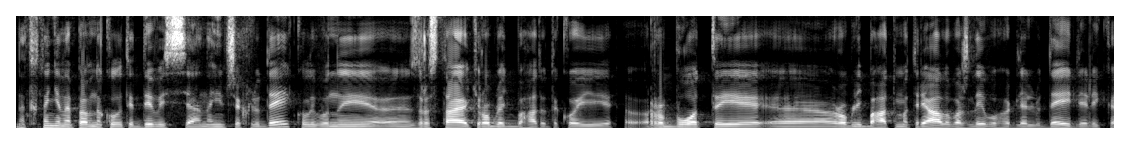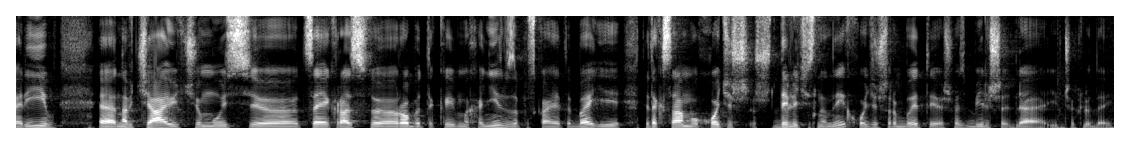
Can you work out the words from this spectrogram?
Натхнення, напевно, коли ти дивишся на інших людей, коли вони е, зростають, роблять багато такої е, роботи, е, роблять багато матеріалу важливого для людей, для лікарів, навчають чомусь. Це якраз робить такий механізм, запускає тебе, і ти так само хочеш, дивлячись на них, хочеш робити щось більше для інших людей.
